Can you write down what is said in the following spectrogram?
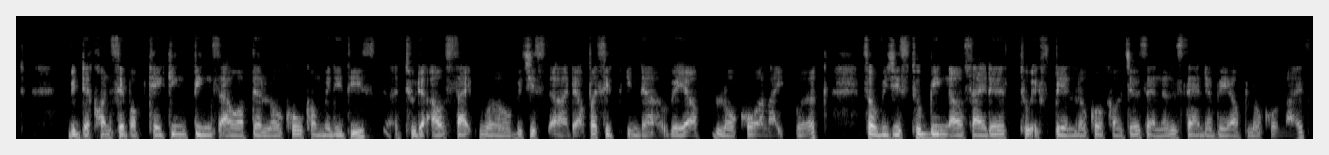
with the concept of taking things out of the local communities uh, to the outside world, which is uh, the opposite in the way of local alike work. So, which is to bring outsiders to explain local cultures and understand the way of local life.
